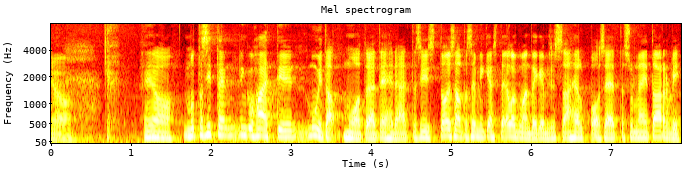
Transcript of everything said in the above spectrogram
Joo. Joo, mutta sitten niin kuin haettiin muita muotoja tehdä. Että siis toisaalta se, mikä sitten elokuvan tekemisessä on helppoa, se, että sun ei tarvi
